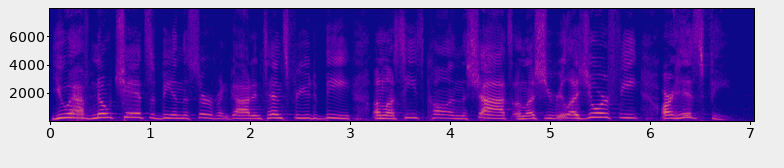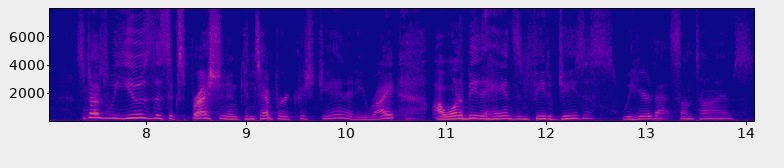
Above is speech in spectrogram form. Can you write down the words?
You have no chance of being the servant God intends for you to be unless He's calling the shots, unless you realize your feet are His feet. Sometimes we use this expression in contemporary Christianity, right? I want to be the hands and feet of Jesus. We hear that sometimes.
